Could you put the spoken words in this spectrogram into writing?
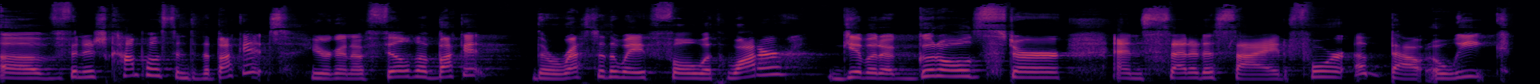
of finished compost into the bucket. You're going to fill the bucket the rest of the way full with water, give it a good old stir, and set it aside for about a week.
